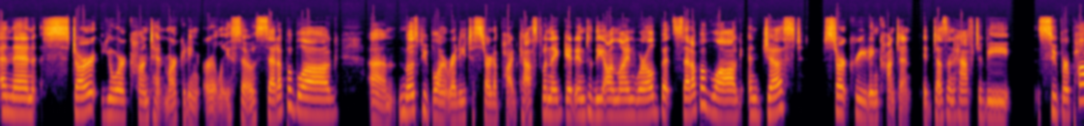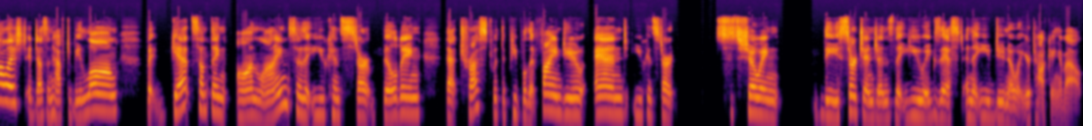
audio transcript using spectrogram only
And then start your content marketing early. So set up a blog, um, most people aren't ready to start a podcast when they get into the online world, but set up a blog and just start creating content. It doesn't have to be super polished, it doesn't have to be long, but get something online so that you can start building that trust with the people that find you and you can start showing the search engines that you exist and that you do know what you're talking about.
